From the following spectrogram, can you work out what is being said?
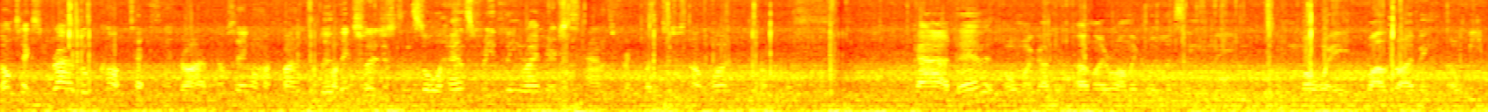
Don't text and drive. Look, not texting and driving. I'm saying on my phone. They fucking- literally just install a hands-free thing right here. It's just hands free, but it's just not working. God damn it! Oh my god, I'm ironically listening to Moe while driving a weeb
